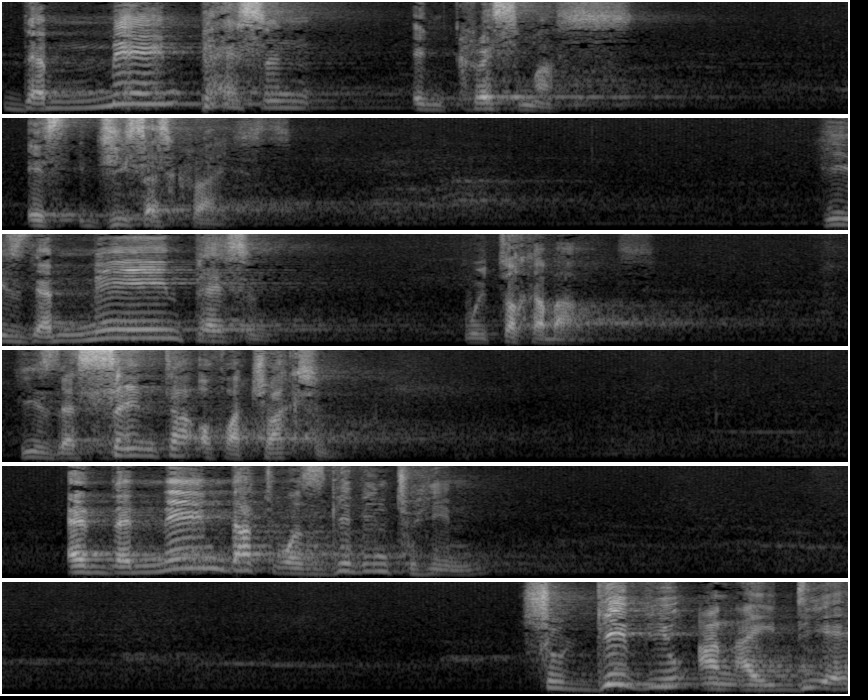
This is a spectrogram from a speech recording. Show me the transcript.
the main person in Christmas is Jesus Christ. He is the main person we talk about. He is the center of attraction. And the name that was given to him should give you an idea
